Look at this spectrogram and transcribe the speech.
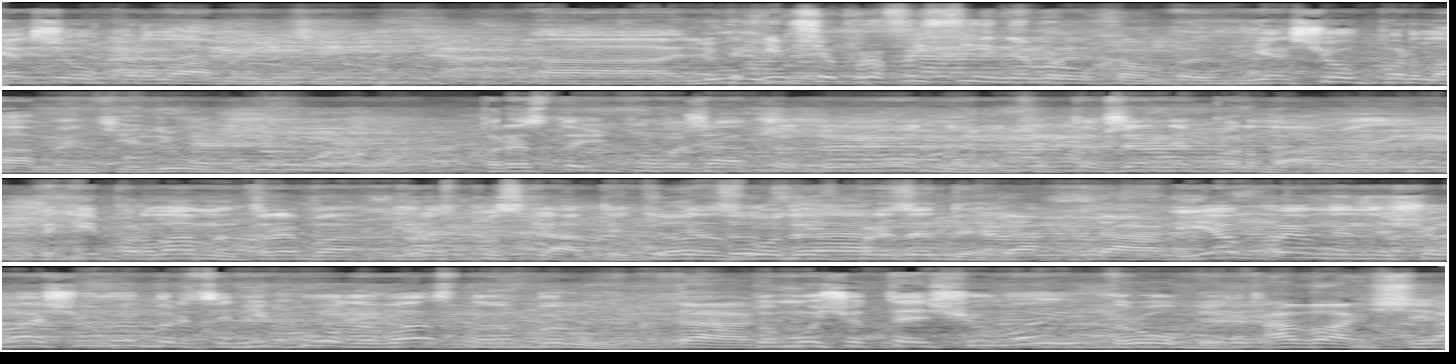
Якщо в парламенті а, люди... Таким ще професійним рухом. Якщо в парламенті люди перестають поважати один одного, то це вже не парламент. Такий парламент треба розпускати. Тут Тут- я згоден з президентом. І я впевнений, що ваші виборці ніколи вас не оберуть. Так. Тому що те, що ви робите, А ваші?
